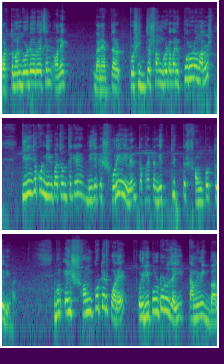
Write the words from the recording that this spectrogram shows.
বর্তমান বোর্ডেও রয়েছেন, অনেক মানে আপনার প্রসিদ্ধ সংগঠক, অনেক পুরনো মানুষ, তিনি যখন নির্বাচন থেকে নিজেকে সরিয়ে নিলেন, তখন একটা নেতৃত্বের সংকট তৈরি হয়। এবং এই সংকটের পরে ওই রিপোর্ট অনুযায়ী তামিম ইকবাল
